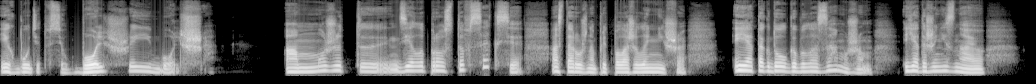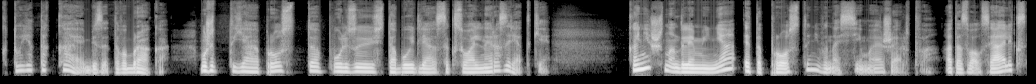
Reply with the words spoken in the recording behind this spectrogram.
«Их будет все больше и больше». «А может, э, дело просто в сексе?» — осторожно предположила Ниша. «Я так долго была замужем, я даже не знаю, кто я такая без этого брака. Может, я просто пользуюсь тобой для сексуальной разрядки?» «Конечно, для меня это просто невыносимая жертва», — отозвался Алекс,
